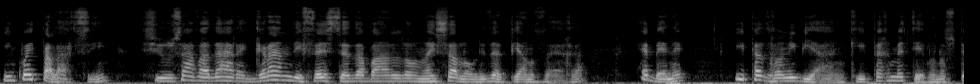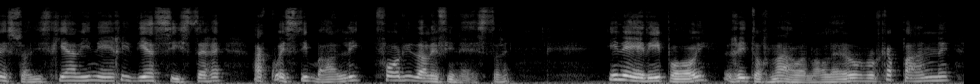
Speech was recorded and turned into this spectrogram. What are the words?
In quei palazzi si usava dare grandi feste da ballo nei saloni del piano terra. Ebbene, i padroni bianchi permettevano spesso agli schiavi neri di assistere a questi balli fuori dalle finestre. I neri poi ritornavano alle loro capanne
